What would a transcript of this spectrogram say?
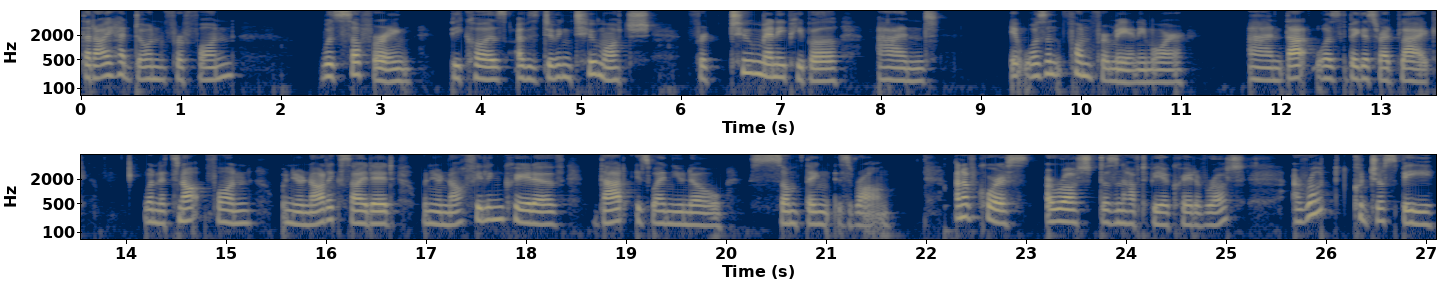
that I had done for fun was suffering because I was doing too much for too many people and it wasn't fun for me anymore. And that was the biggest red flag when it's not fun, when you're not excited, when you're not feeling creative, that is when you know something is wrong. And of course, a rut doesn't have to be a creative rut. A rut could just be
